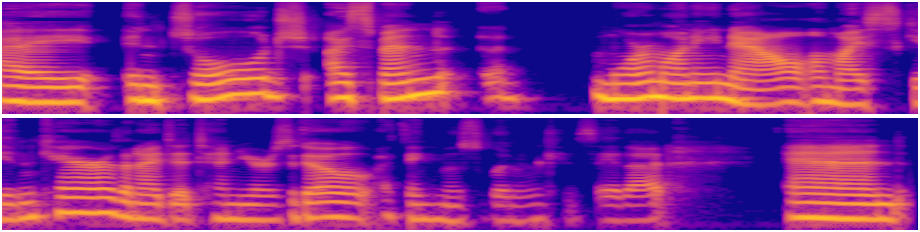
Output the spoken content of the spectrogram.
I indulge, I spend uh, more money now on my skincare than I did 10 years ago. I think most women can say that. And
